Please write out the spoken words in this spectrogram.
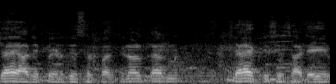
ਚਾਹੇ ਆਦੇ ਪਿੰਡ ਦੇ ਸਰਪੰਚ ਨਾਲ ਕਰਨ ਚਾਹੇ ਕਿਸੇ ਸਾਡੇ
